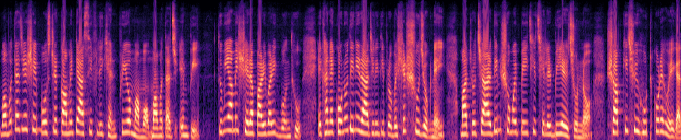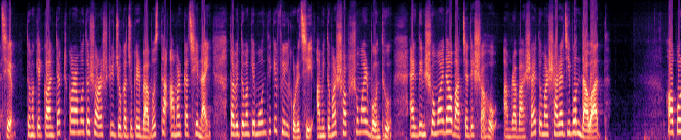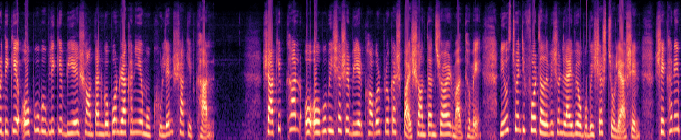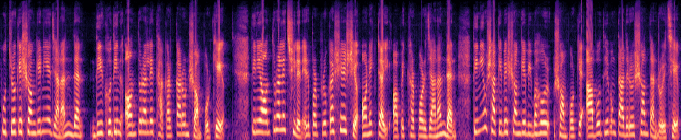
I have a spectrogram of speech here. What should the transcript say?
মমতাজের সেই পোস্টের কমেন্টে আসিফ লিখেন, প্রিয় মম, মমতাজ এমপি, তুমি আমি সেরা পারিবারিক বন্ধু, এখানে কোনোদিনই রাজনীতি প্রবেশের সুযোগ নেই, মাত্র চার দিন সময় পেয়েছি ছেলের বিয়ের জন্য সব কিছুই হুট করে হয়ে গেছে। তোমাকে কন্ট্যাক্ট করার মতো সরাসরি যোগাযোগের ব্যবস্থা আমার কাছে নাই। তবে তোমাকে মন থেকে ফিল করেছি, আমি তোমার সব সময়ের বন্ধু। একদিন সময় দাও বাচ্চাদের সহ, আমরা বাসায় তোমার সারা জীবন দাওয়াত। অপরদিকে, অপু বুবলিকে বিয়ের সন্তান গোপন রাখা নিয়ে মুখ খুললেন শাকিব খান। শাকিব খান ও অপু বিশ্বাসের বিয়ের খবর প্রকাশ পায় সন্তান জয়ের মাধ্যমে। নিউজ টোয়েন্টি ফোর টেলিভিশন লাইভে অপু বিশ্বাস চলে আসেন। সেখানে পুত্রকে সঙ্গে নিয়ে জানান দেন দীর্ঘদিন অন্তরালে থাকার কারণ সম্পর্কে। তিনি অন্তরালে ছিলেন, এরপর প্রকাশ্যে এসে অনেকটাই অপেক্ষার পর জানান দেন, তিনিও সাকিবের সঙ্গে বিবাহ সম্পর্কে আবদ্ধ এবং তাদেরও সন্তান রয়েছে।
